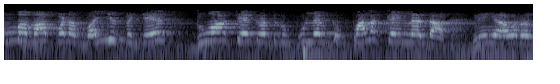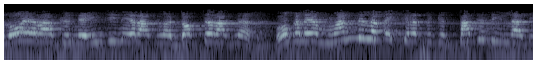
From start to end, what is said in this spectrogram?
உம்ம வாப்பட மையத்துக்கு துவா கேட்கறதுக்கு பிள்ளைகளுக்கு பழக்கம் இல்லைடா நீங்க அவரை லோயர் ஆக்குங்க இன்ஜினியர் ஆக்குங்க டாக்டர் ஆக்குங்க உங்களைய மண்ணுல வைக்கிறதுக்கு தகுதி இல்லாத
